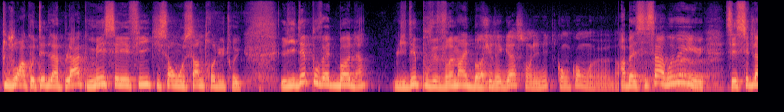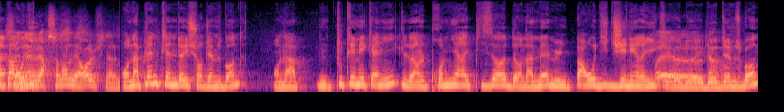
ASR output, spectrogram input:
toujours à côté de la plaque, mais c'est les filles qui sont au centre du truc. L'idée pouvait être bonne. Hein. L'idée pouvait vraiment être bonne. Puis les gars sont limite con-con. Euh, ah ben c'est ça, oui, oui. C'est de la parodie. C'est l'inversement des rôles finalement. On a plein de clins d'œil sur James Bond. On a toutes les mécaniques. Dans le premier épisode, on a même une parodie de générique euh, de, James Bond.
